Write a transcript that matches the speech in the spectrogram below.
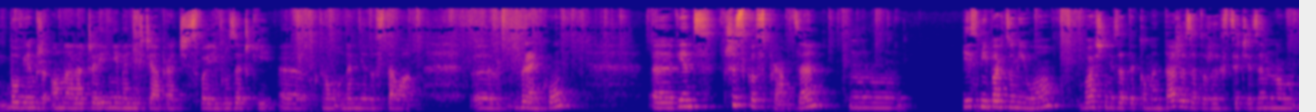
bo wiem, że ona raczej nie będzie chciała prać swojej bluzeczki, e, którą ode mnie dostała e, w ręku. E, Więc wszystko sprawdzę. Mm, Jest mi bardzo miło właśnie za te komentarze, za to, że chcecie ze mną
